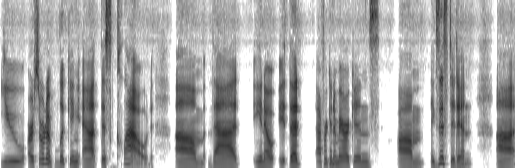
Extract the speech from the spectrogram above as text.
you are sort of looking at this cloud um, that you know it, that African Americans um, existed in. Uh,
